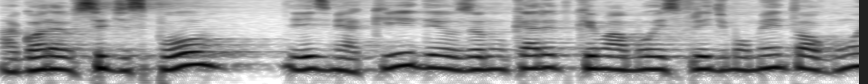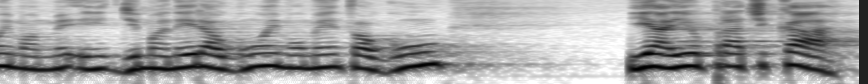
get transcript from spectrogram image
agora se dispor, eis-me aqui, Deus, eu não quero que o amor esfrie de momento algum, de maneira alguma, em momento algum, e aí eu praticar.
